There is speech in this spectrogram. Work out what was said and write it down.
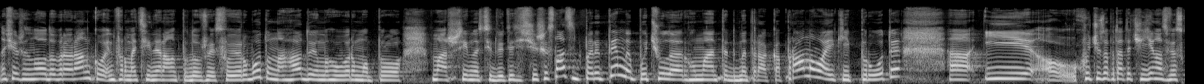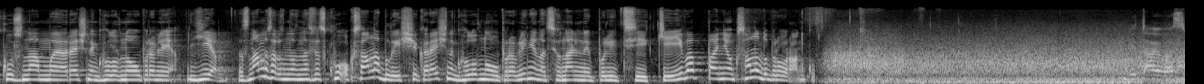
Ну що ж, знову доброго ранку. Інформаційний ранок продовжує свою роботу. Нагадую, ми говоримо про марш рівності 2016. Перед тим ми почули аргументи Дмитра Капранова, який проти. І хочу запитати, чи є на зв'язку з нами речник головного управління? Є з нами зараз на- зв'язку Оксана Блищик, речник головного управління Національної поліції Києва. Пані Оксано, доброго ранку. Вітаю вас.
